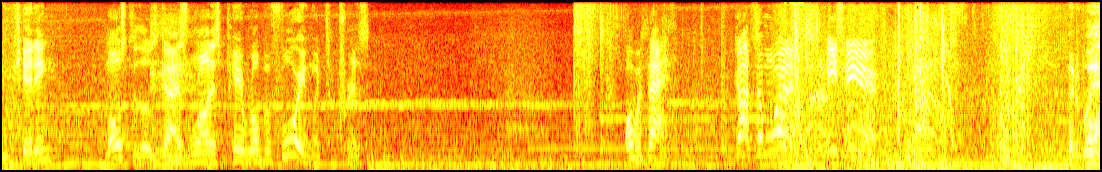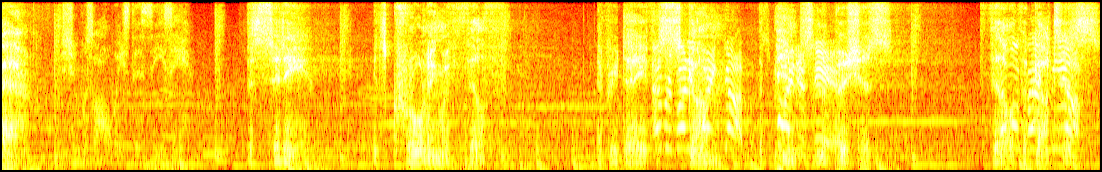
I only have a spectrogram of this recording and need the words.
You kidding? Most of those guys were on his payroll before he went to prison. What was that? Got some web! He's here! But where? She was always this easy. The city. It's crawling with filth. Every day the scum, the pimps and the pushers. Fill the gutters.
